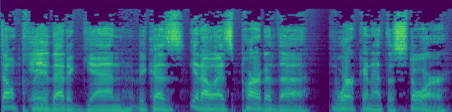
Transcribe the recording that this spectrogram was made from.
don't play Yeah. that again because, you know, as part of the working at the store,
